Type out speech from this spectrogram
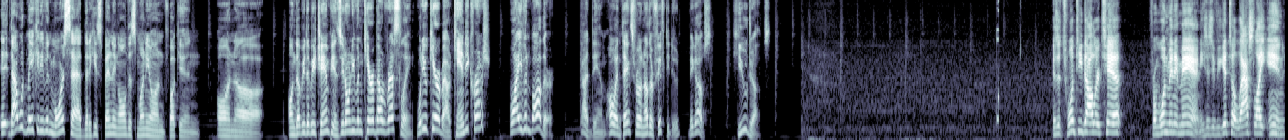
it, that would make it even more sad that he's spending all this money on fucking on uh on WWE champions. You don't even care about wrestling. What do you care about? Candy Crush? Why even bother? God damn. Oh, and thanks for another 50, dude. Big ups. Huge ups. is a $20 tip from One Minute Man. He says, if you get to Last Light Inn,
